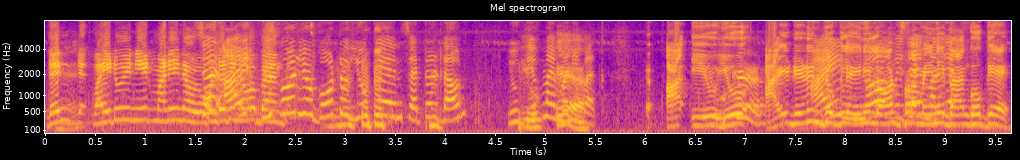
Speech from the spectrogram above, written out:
then why do you need money now? Sir, I, no bank. before you go to UK and settle down, you give my money back. Uh, I, you, you, I didn't took any loan from any bank. Okay.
